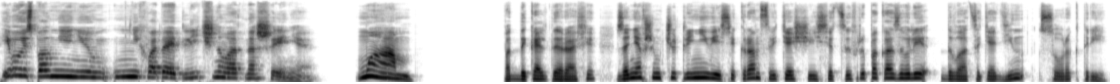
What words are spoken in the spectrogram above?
Его исполнению не хватает личного отношения. «Мам!» Под декольте Рафи, занявшим чуть ли не весь экран, светящиеся цифры показывали 21.43.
